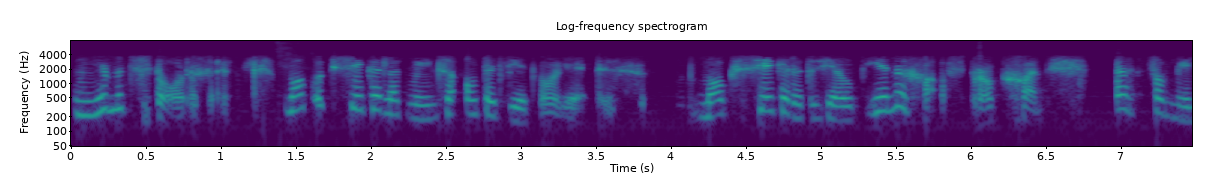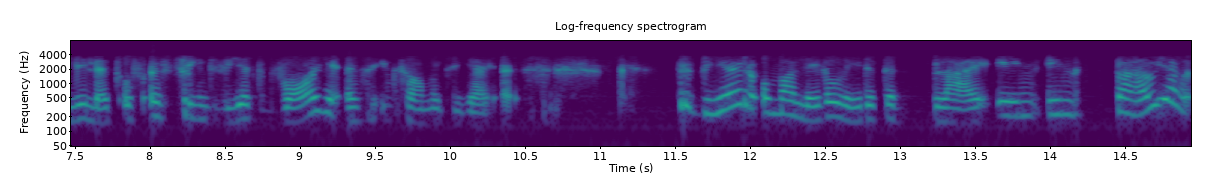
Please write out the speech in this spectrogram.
neem dit stadiger. Maak ook seker dat mense altyd weet waar jy is. Maak seker dat as jy op enige afspraak gaan 'n familielid of 'n vriend weet waar jy is en saam met wie jy is. Probeer om 'n level-headed te bly en en behou jou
